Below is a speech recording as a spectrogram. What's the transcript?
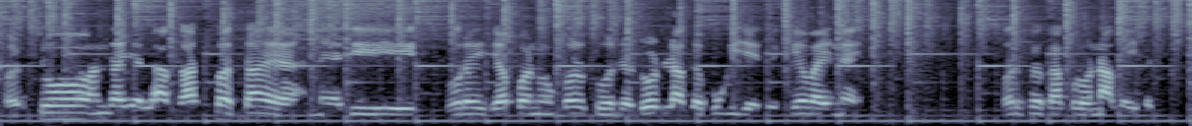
ખર્ચો અંદાજે લાખ આસપાસ થાય અને હજી ધોરાઈ જાપાનું કરતું એટલે દોઢ લાખે પૂગી જાય તો કહેવાય નહીં. પરફેક્ટ આંકડો ના કહી શકે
